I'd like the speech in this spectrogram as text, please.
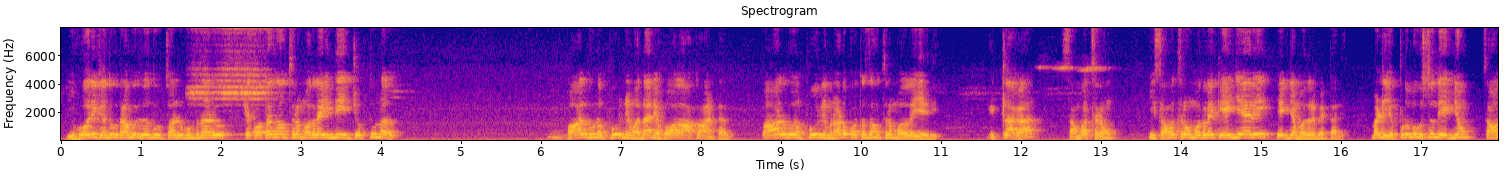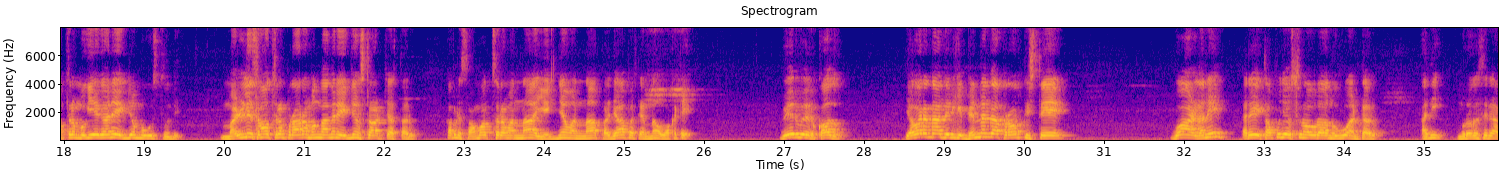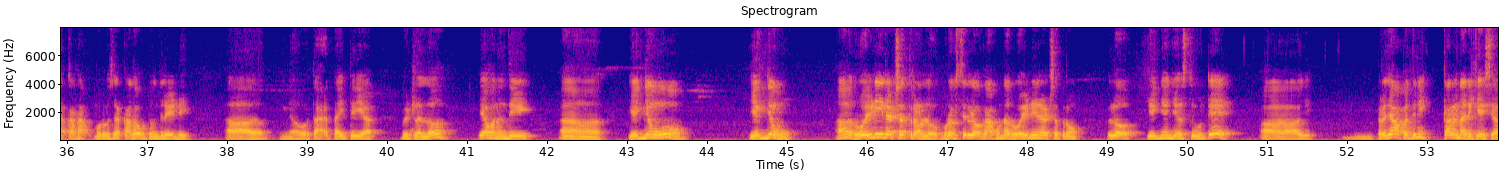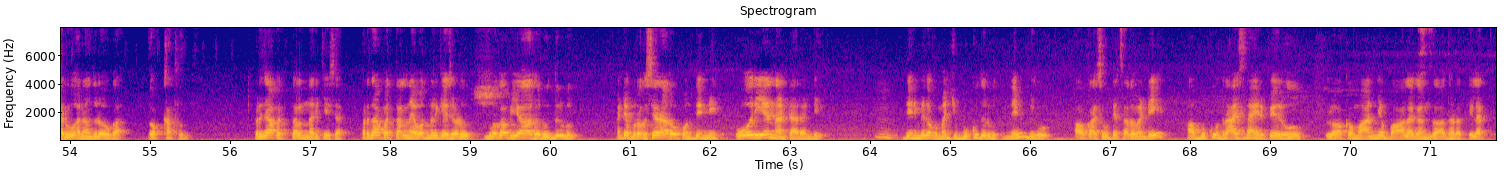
ఈ హోలీకి ఎందుకు రంగులు చదువు చల్లుకుంటున్నారు? అంటే కొత్త సంవత్సరం మొదలైంది అని చెప్తున్నారు. పాల్గొన పూర్ణిమ దాన్ని హోలాక అంటారు. పాల్గొన పూర్ణిమ నాడు కొత్త సంవత్సరం మొదలయ్యేది. ఇట్లాగా సంవత్సరం ఈ సంవత్సరం మొదలైతే ఏం చేయాలి? యజ్ఞం మొదలు పెట్టాలి. మళ్ళీ ఎప్పుడు ముగుస్తుంది యజ్ఞం? సంవత్సరం ముగియగానే యజ్ఞం ముగుస్తుంది. మళ్ళీ సంవత్సరం ప్రారంభం కాగానే యజ్ఞం స్టార్ట్ చేస్తారు. కాబట్టి సంవత్సరం అన్నా యజ్ఞం అన్నా ప్రజాపతి అన్నా ఒకటే. వేరు వేరు కాదు. ఎవరన్నా దీనికి భిన్నంగా ప్రవర్తిస్తే వాళ్ళని అరే తప్పు చేస్తున్నావురా నువ్వు అంటారు. అది మృగశిర కథ. మృగశిర కథ ఒకటి ఉందిలేండి. ఆ, వీటిలలో ఏమనుంది? యజ్ఞము యజ్ఞము రోహిణీ నక్షత్రంలో మృగశిరలో కాకుండా రోహిణీ నక్షత్రంలో యజ్ఞం చేస్తూ ఉంటే ప్రజాపతిని తల నరికేశారు అని అందులో ఒక ఒక కథ ఉంది. ప్రజాపతి తలను నరికేశారు. ప్రజాపతి తలను ఎవరు నరికేశాడు? మృగవ్యాధ రుద్రుడు. అంటే మృగశిర రూపం దీన్ని ఓరియన్ అంటారండి. దీని మీద ఒక మంచి బుక్ దొరుకుతుంది. మీకు అవకాశం ఉంటే చదవండి. ఆ బుక్ను రాసిన ఆయన పేరు లోకమాన్య బాలగంగాధర తిలక్.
